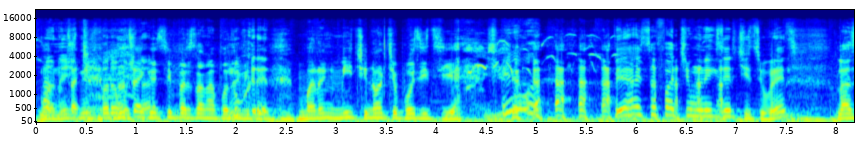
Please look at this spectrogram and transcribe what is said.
Mănânci mici fără nu muștar? ți-ai găsit persoana potrivită. cred. Mănânc mici în orice poziție. Bine, mă. Păi hai să facem un exercițiu, vreți? La 0372069599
